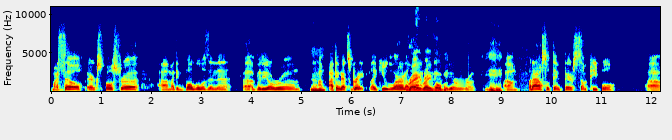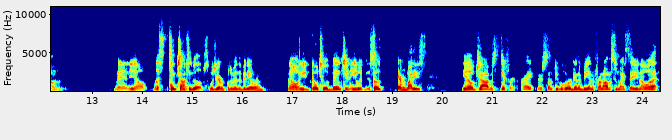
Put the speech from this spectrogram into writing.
myself Erik Spoelstra. um, i think vogel was in the uh, video room Mm-hmm. Um, I think that's great. Like you learn a right, lot right, in the video room. Mm-hmm. Um, but I also think there's some people, um, man, you know, let's take Chauncey Billups. Would you ever put him in the video room? No, he'd go to a bench and he would. So everybody's, you know, job is different, right? There's some people who are going to be in the front office who might say, you know what,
